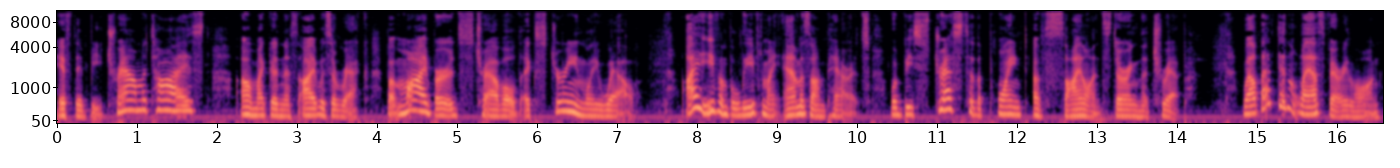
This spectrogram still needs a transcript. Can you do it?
if they'd be traumatized. Oh my goodness, I was a wreck. But my birds traveled extremely well. I even believed my Amazon parrots would be stressed to the point of silence during the trip. Well, that didn't last very long.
